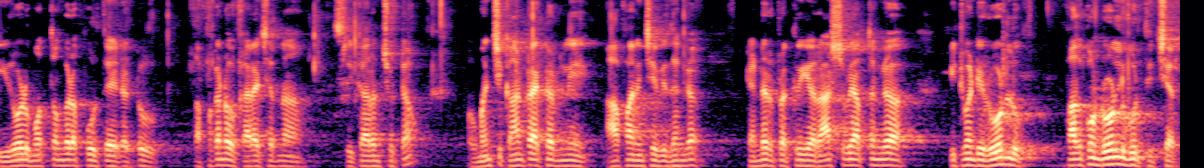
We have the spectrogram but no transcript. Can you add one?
ఈ రోడ్డు మొత్తం కూడా పూర్తయ్యేటట్టు తప్పకుండా ఒక కార్యాచరణ శ్రీకారం చుట్టాం. ఒక మంచి కాంట్రాక్టర్ని ఆహ్వానించే విధంగా టెండర్ ప్రక్రియ రాష్ట్ర వ్యాప్తంగా ఇటువంటి రోడ్లు పదకొండు రోడ్లు గుర్తించారు.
